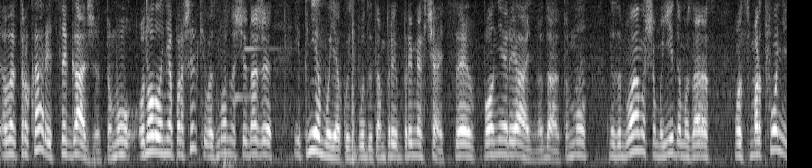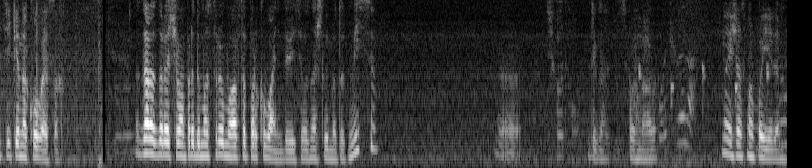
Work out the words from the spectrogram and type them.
електрокар і це гаджет. Тому оновлення прошивки, можливо, ще навіть і пневму якось буде там примягчати. Це вполне реально. Да. Тому не забуваємо, що ми їдемо зараз от в смартфоні тільки на колесах. Зараз, до речі, вам продемонструємо автопаркування. Дивіться, ось знайшли ми тут місце. Чекай, погнали. Ну і зараз ми поїдемо.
